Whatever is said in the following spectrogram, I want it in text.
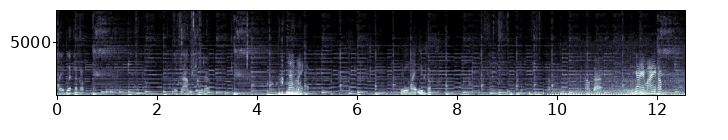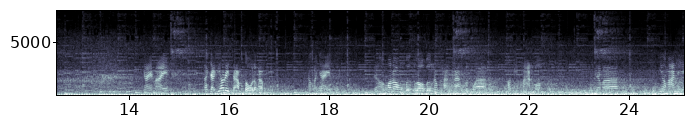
สงสัยเบิดแล้วครับไปสามตัวแล้วง่ายไหมครับไปเรื่องไม้อื่นครับครับเท่ากับง่ายไหมครับง่ายไหมหลังจากที่เขาได้สามตัวแล้วครับเท่ากับง่ายเดี๋ยวเรามาลองเบิ่งรอเบิ่งน้ำขังข้างเบิ่งว่าเขาติดหมานบ่แต่ว่าเนื้อหมันนี่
